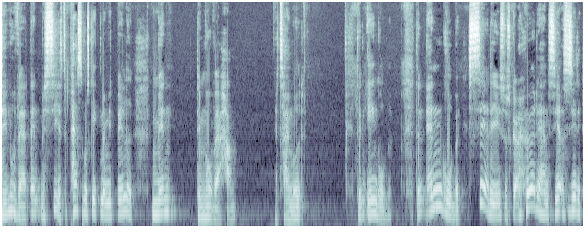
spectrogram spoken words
det må være den Messias. Det passer måske ikke med mit billede, men det må være ham. Jeg tager imod det. Det er den ene gruppe. Den anden gruppe ser det, Jesus gør, hører det, han siger, og så siger det,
